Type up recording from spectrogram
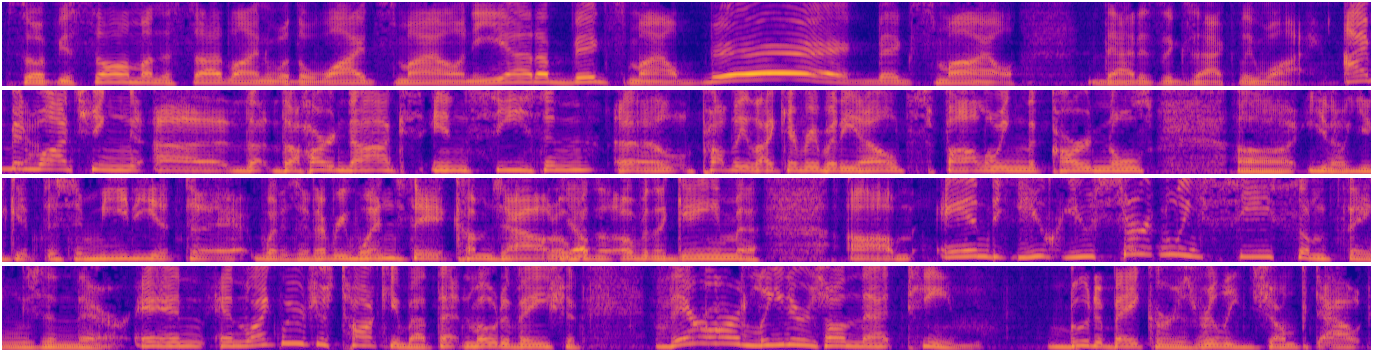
So if you saw him on the sideline with a wide smile, and he had a big smile, big, big smile, that is exactly why. I've been watching uh, the, the Hard Knocks in season, uh, probably like everybody else, following the Cardinals. Uh, you know, you get this immediate. Uh, what is it? Every Wednesday it comes out over Yep. the over the game, Uh, um, and you you certainly see some things in there. And and like we were just talking about that motivation, there are leaders on that team. Budda Baker has really jumped out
